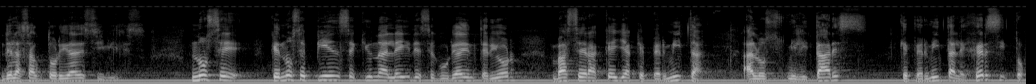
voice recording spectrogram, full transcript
de las autoridades civiles. No se, que no se piense que una ley de seguridad interior va a ser aquella que permita a los militares, que permita al ejército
